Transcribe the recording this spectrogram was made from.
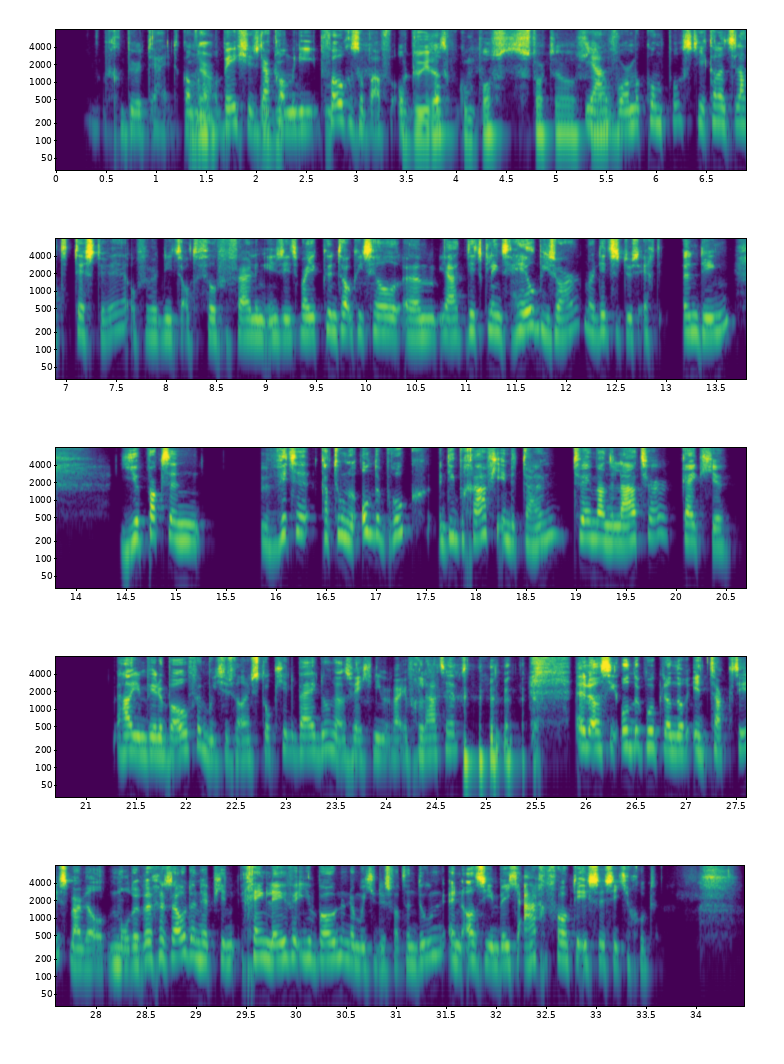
gebeurt, ja, er komen Ja. allemaal beestjes, daar doe- komen die vogels op af. Op, Hoe doe je dat? op- Compost storten of zo? ja, wormencompost. Je kan het laten testen hè, of er niet al te veel vervuiling in zit. Maar je kunt ook iets heel, ehm, ja, dit klinkt heel bizar, maar dit is dus echt een ding. Je pakt een witte katoenen onderbroek, en die begraaf je in de tuin. Twee maanden later kijk je, haal je hem weer naar boven. Moet je dus wel een stokje erbij doen, anders weet je niet meer waar je hem gelaten hebt. en als die onderbroek dan nog intact is, maar wel modderig en zo, dan heb je geen leven in je bodem. Dan moet je dus wat aan doen. En als hij een beetje aangefroten is, dan zit je goed.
